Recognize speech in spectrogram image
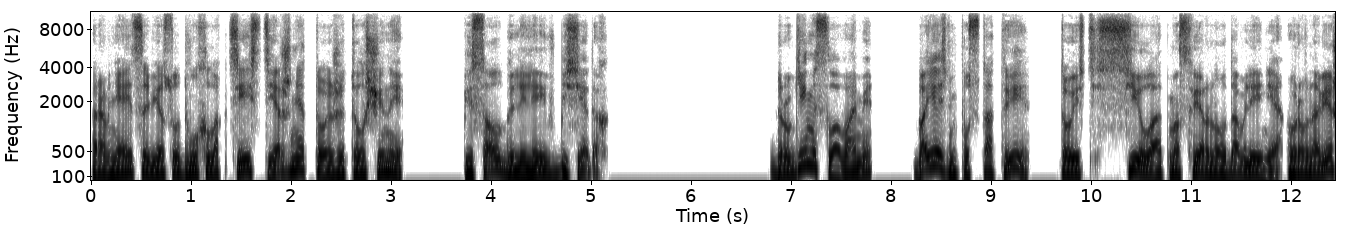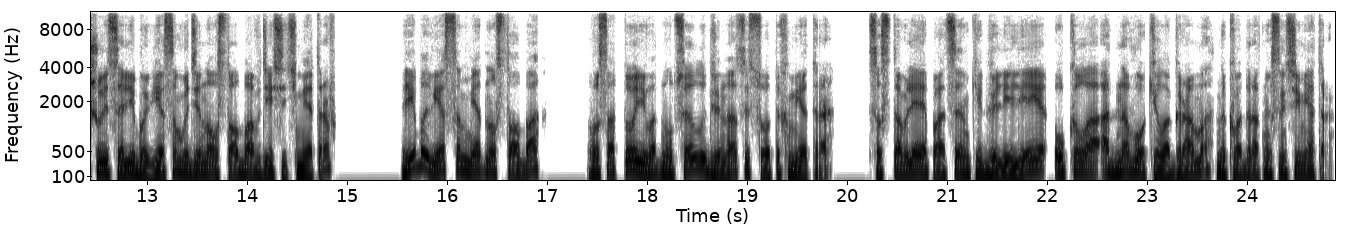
равняется весу двух локтей стержня той же толщины, писал Галилей в беседах. Другими словами, боязнь пустоты, то есть сила атмосферного давления, уравновешивается либо весом водяного столба в 10 метров, либо весом медного столба высотой в 1,12 метра, составляя по оценке Галилея около 1 килограмма на квадратный сантиметр.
